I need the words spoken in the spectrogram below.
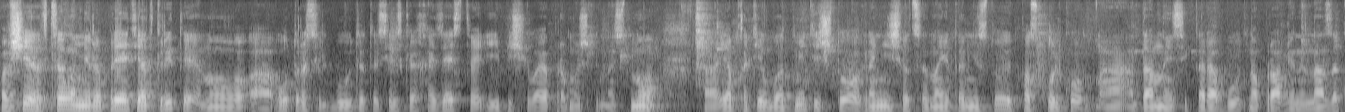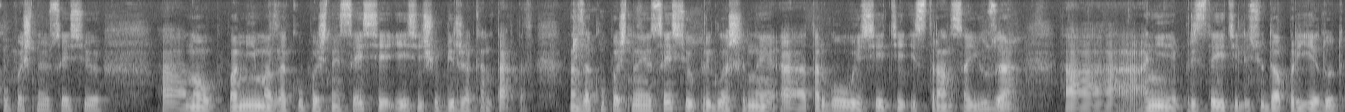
Вообще, в целом мероприятие открытое, но а, отрасль будет это сельское хозяйство и пищевая промышленность. Но а, я бы хотел бы отметить, что ограничиваться на этом не стоит, поскольку а, данные сектора будут направлены на закупочную сессию, но помимо закупочной сессии есть еще биржа контактов. На закупочную сессию приглашены а, торговые сети из стран Союза. А, они, представители, сюда приедут.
